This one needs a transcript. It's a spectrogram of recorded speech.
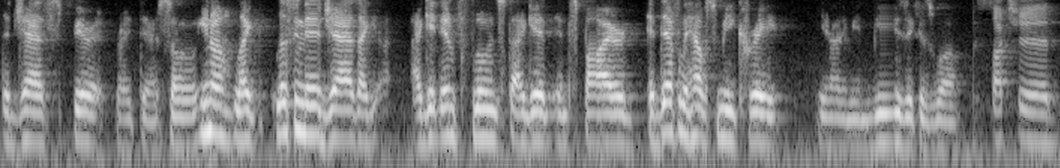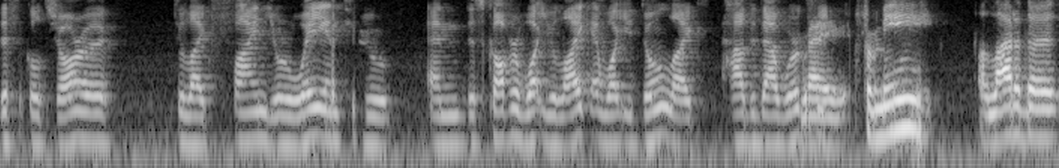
the jazz spirit right there. So you know, like listening to jazz, I I get influenced, I get inspired. It definitely helps me create. You know what I mean? Music as well. It's such a difficult genre to like find your way into and discover what you like and what you don't like. How did that work right. for, for me, a lot of the,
